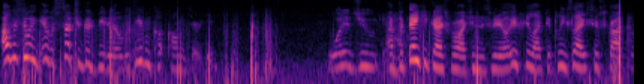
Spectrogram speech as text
I was doing. It was such a good video. It was even cut commentary. What did you? Uh, but thank you guys for watching this video. If you liked it, please like, subscribe, go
